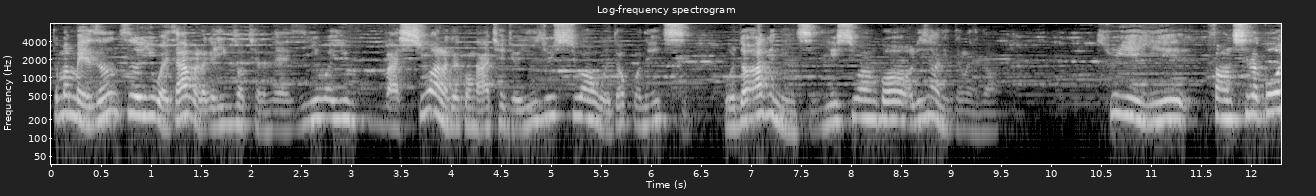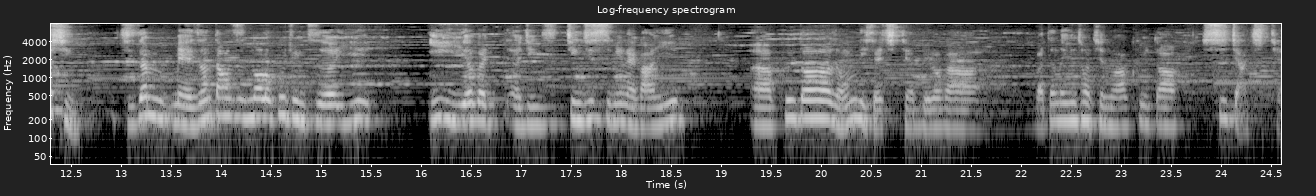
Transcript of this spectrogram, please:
葛末曼城之后伊为啥勿辣盖英超踢了呢？是因为伊勿希望辣盖国外踢球，伊就希望回到国内去，回到阿根廷去，伊希望和屋里向人蹲辣一道，所以伊放弃了高薪。其实曼城当时拿了冠军之后，伊以伊个呃经济经济水平来讲，伊。呃，可以到任何联赛去踢，比如讲，勿等了英超踢，侬也可以到西甲去踢，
